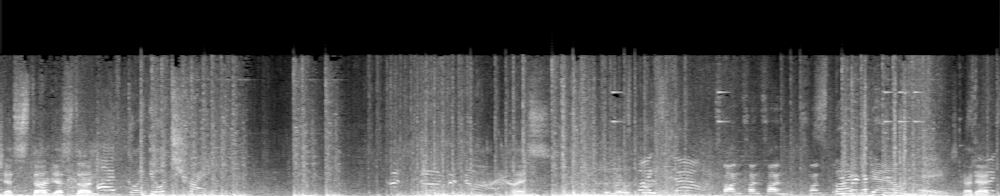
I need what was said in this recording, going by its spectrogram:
Just stun, just stun. I've got your train. Nice. Stun, stun, stun, stun. Spike down A. Guy dead.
